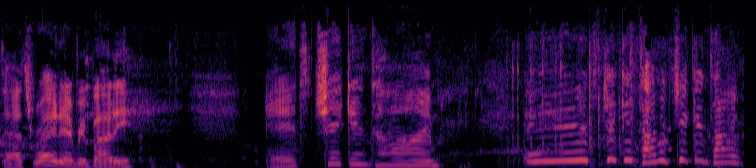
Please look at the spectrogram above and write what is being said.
That's right, everybody. It's chicken time. It's chicken time. It's chicken time.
